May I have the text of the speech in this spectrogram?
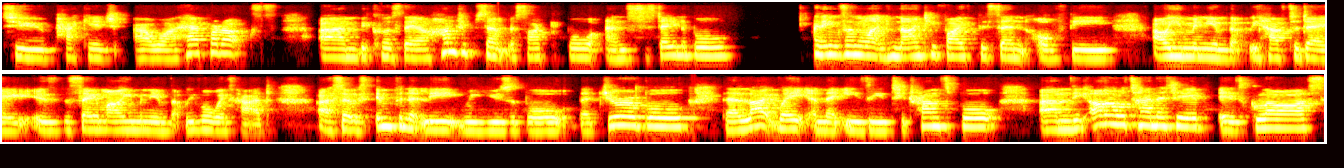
to package our hair um, because they are 100% recyclable and sustainable. I think something like 95% of the aluminium that we have today is the same aluminium that we've always had. Uh, so it's infinitely reusable, they're durable, they're lightweight, and they're easy to transport. Um, the other alternative is glass.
